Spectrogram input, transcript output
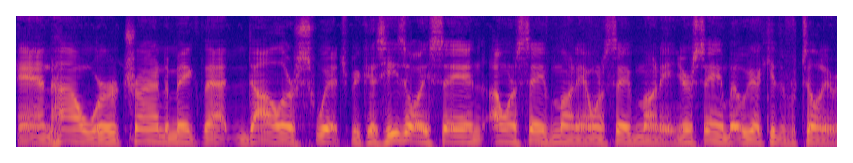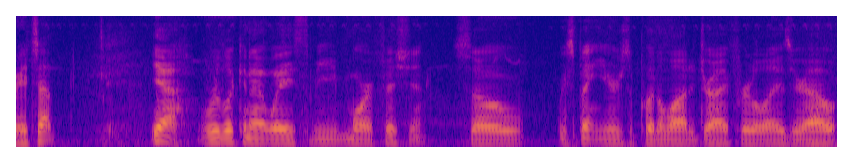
and how we're trying to make that dollar switch? Because he's always saying, I want to save money, I want to save money. And you're saying, but we got to keep the fertility rates up. Yeah, we're looking at ways to be more efficient. So we spent years to put a lot of dry fertilizer out,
